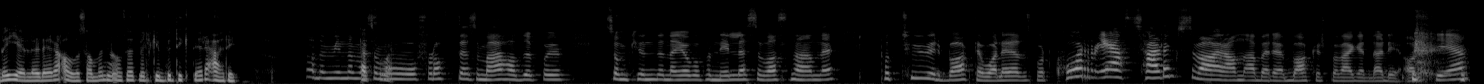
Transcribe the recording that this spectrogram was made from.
Det gjelder dere alle sammen, uansett hvilken butikk dere er i. Ja, det minner meg om hun flotte som jeg hadde på, som kunde når jeg jobba på Nille, som var sånn her, På tur bak der hun allerede spurt hvor er salgsvarene? Jeg bare bakerst på veggen, der de alltid er.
